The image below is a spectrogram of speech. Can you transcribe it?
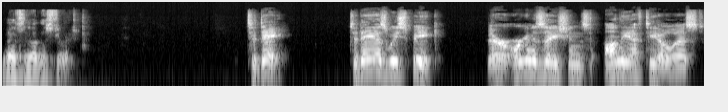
That's another story. Today, today as we speak, there are organizations on the FTO list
